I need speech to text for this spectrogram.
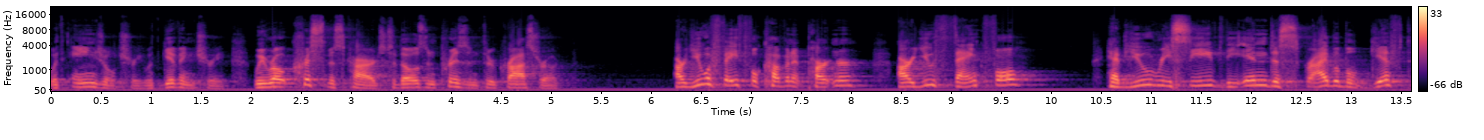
with Angel Tree, with Giving Tree. We wrote Christmas cards to those in prison through Crossroad. Are you a faithful covenant partner? Are you thankful? Have you received the indescribable gift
